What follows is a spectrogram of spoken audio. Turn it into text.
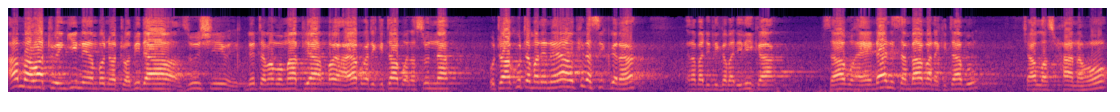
Ama watu wengine ambao ni watu wa bid'a zushi kuleta mambo mapya ambayo hayapo katika kitabu na sunna utawakuta maneno yao kila siku yana yanabadilika badilika sababu hayaendani sambamba na kitabu cha Allah subhanahu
